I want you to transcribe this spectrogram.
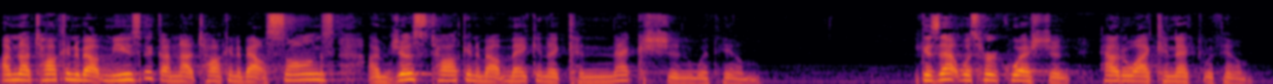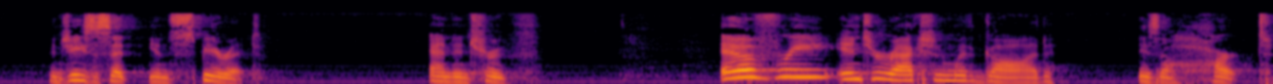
I'm not talking about music. I'm not talking about songs. I'm just talking about making a connection with Him. Because that was her question How do I connect with Him? And Jesus said, In spirit and in truth. Every interaction with God is a heart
